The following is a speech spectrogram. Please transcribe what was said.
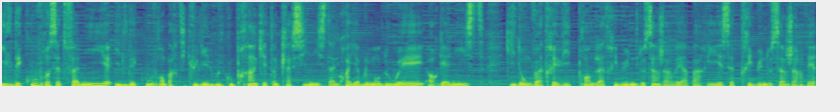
il découvre cette famille, il découvre en particulier Louis Couperin, qui est un claveciniste incroyablement doué, organiste, qui donc va très vite prendre la tribune de Saint-Gervais à Paris, et cette tribune de Saint-Gervais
